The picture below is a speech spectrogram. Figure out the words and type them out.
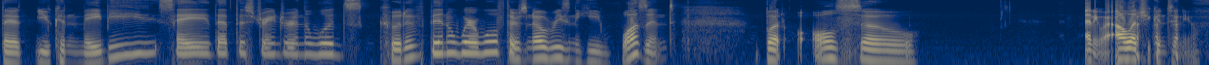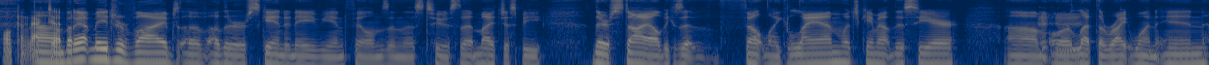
that you can maybe say that the stranger in the woods could have been a werewolf there's no reason he wasn't but also anyway, I'll let you continue. We'll come back to Um, it. but I got major vibes of other Scandinavian films in this too, so that might just be their style because it felt like Lamb, which came out this year, um, or Mm-hmm. Let the Right One In.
